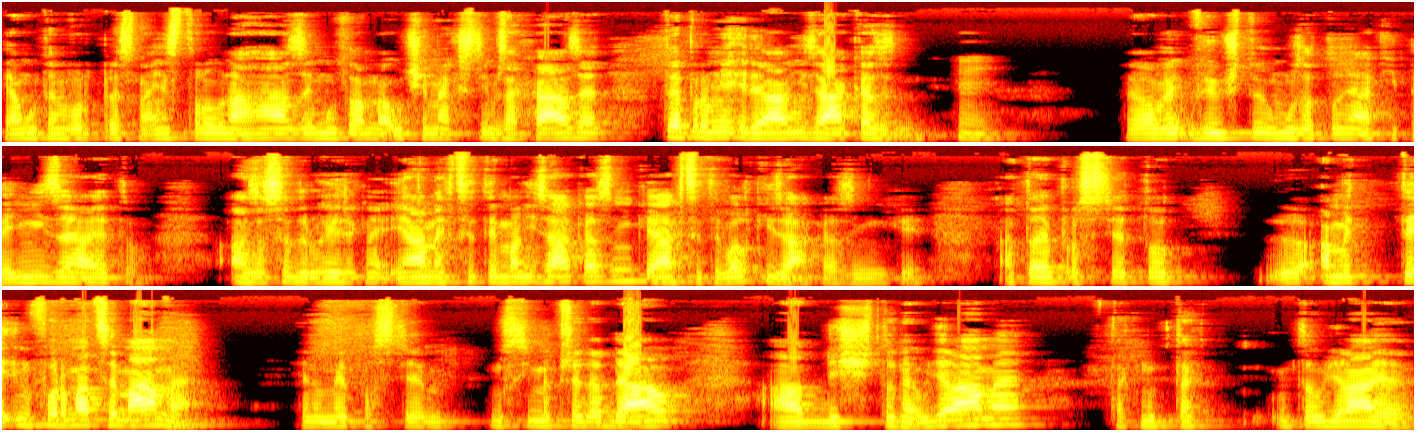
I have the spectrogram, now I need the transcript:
já mu ten WordPress nainstaluju, naházím mu tam, naučím, jak s tím zacházet. To je pro mě ideální zákazník. Hmm. Jo, mu za to nějaký peníze a je to. A zase druhý řekne, já nechci ty malý zákazníky, já chci ty velký zákazníky. A to je prostě to, a my ty informace máme, jenom je prostě musíme předat dál a když to neuděláme, tak mu tak to udělá je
